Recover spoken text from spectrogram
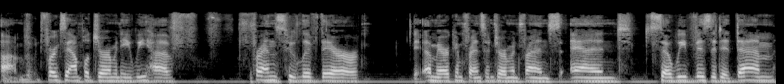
Um, for example, Germany. We have friends who live there American friends and German friends. And so we visited them.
